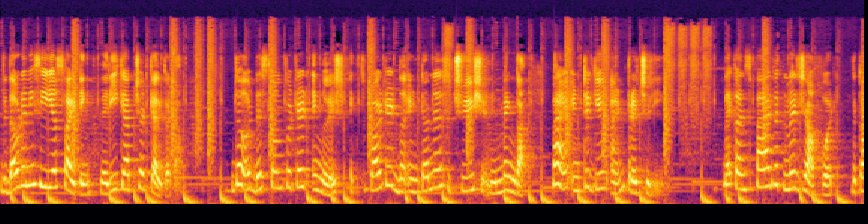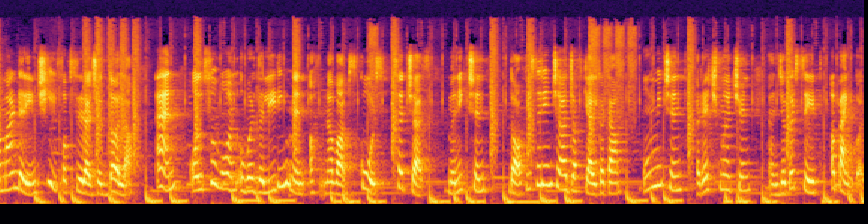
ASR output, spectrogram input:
Without any serious fighting, they recaptured Calcutta. The discomfited English exploited the internal situation in Bengal by intrigue and treachery. They conspired with Mir Jafar, the commander in chief of Siraj ad and also won over the leading men of Nawab's courts, such as Manik Chand, the officer in charge of Calcutta, Ummi Chand, a rich merchant, and Jagat Seth, a banker.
